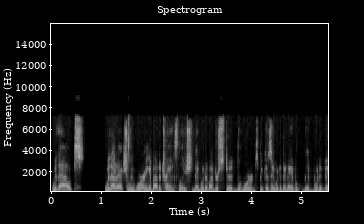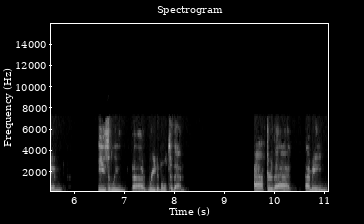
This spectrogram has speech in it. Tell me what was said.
without without actually worrying about a translation. They would have understood the words because they would have been able, it would have been easily uh, readable to them. After that, I mean,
